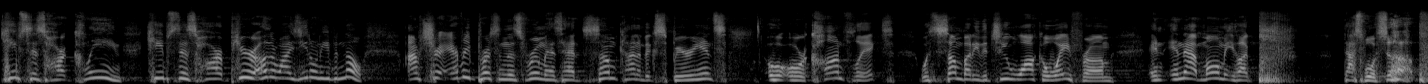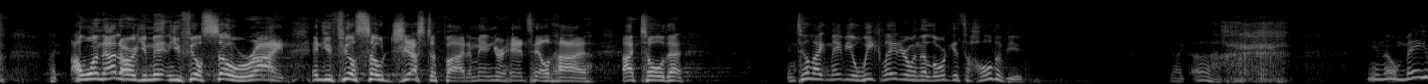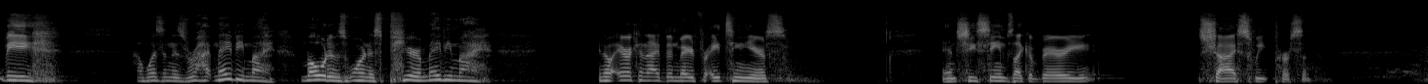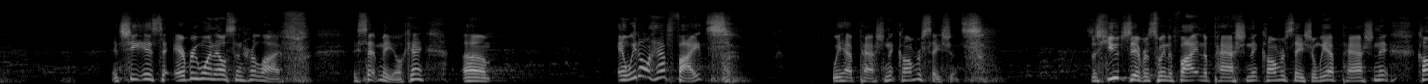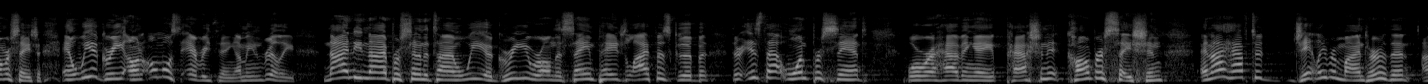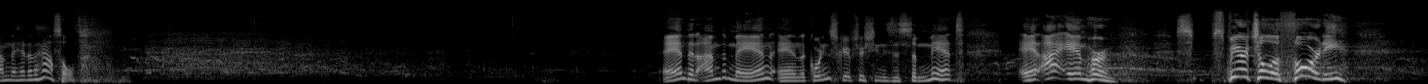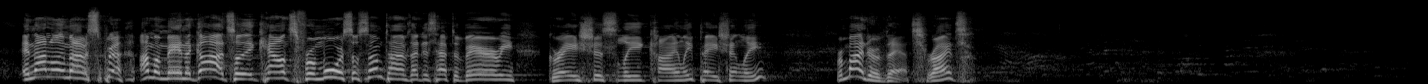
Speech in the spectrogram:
Keeps his heart clean, keeps his heart pure. Otherwise, you don't even know. I'm sure every person in this room has had some kind of experience or, or conflict with somebody that you walk away from, and in that moment, you're like, that's what's up. Like, I won that argument, and you feel so right, and you feel so justified. I mean, your head's held high. I told that. Until like maybe a week later when the Lord gets a hold of you. You're like, ugh, you know, maybe I wasn't as right. Maybe my motives weren't as pure. Maybe my, you know, Erica and I have been married for 18 years and she seems like a very shy, sweet person. And she is to everyone else in her life, except me, okay? Um, and we don't have fights, we have passionate conversations. There's a huge difference between a fight and a passionate conversation. We have passionate conversation, and we agree on almost everything. I mean, really, 99% of the time we agree. We're on the same page. Life is good, but there is that 1% where we're having a passionate conversation, and I have to gently remind her that I'm the head of the household. and that I'm the man, and according to scripture, she needs to submit, and I am her spiritual authority. And not only am I a I'm a man of God, so it counts for more. So sometimes I just have to very graciously, kindly, patiently remind her of that, right?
